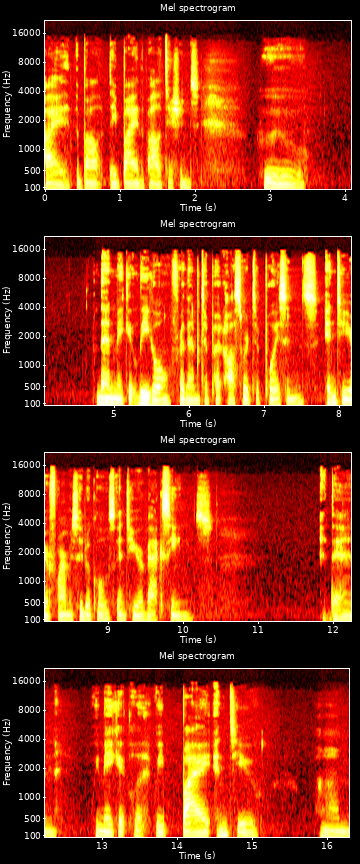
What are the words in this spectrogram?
buy the they buy the politicians who then make it legal for them to put all sorts of poisons into your pharmaceuticals, into your vaccines. And then we make it, we buy into, um,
